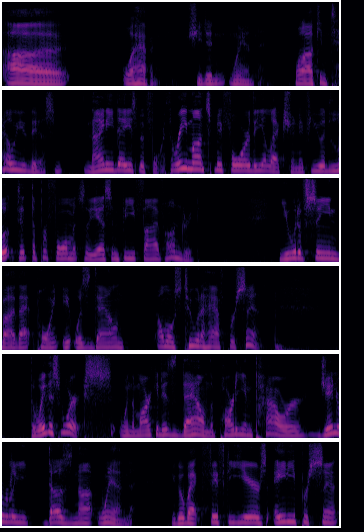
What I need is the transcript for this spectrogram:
Uh, what happened? She didn't win. Well, I can tell you this. 90 days before, 3 months before the election, if you had looked at the performance of the S&P 500, you would have seen by that point it was down almost 2.5%. The way this works, when the market is down, the party in power generally does not win. You go back 50 years, 80%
